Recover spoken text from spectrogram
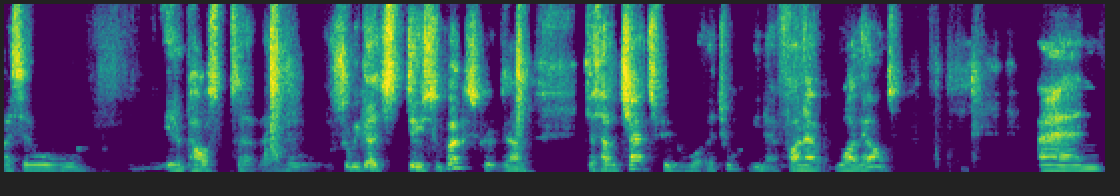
I said, well, in a pulse survey, well, should we go do some focus groups? and just have a chat to people, what they're talking, you know, find out why they answer and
